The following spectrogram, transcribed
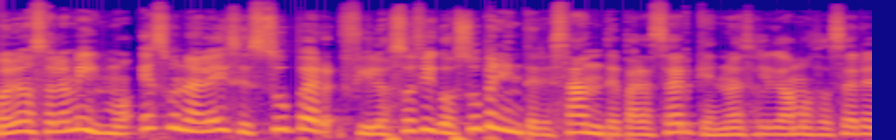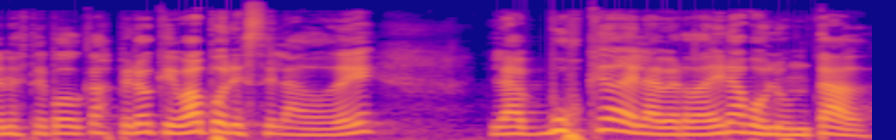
volvemos a lo mismo, es un análisis súper filosófico, súper interesante para hacer, que no es el que vamos a hacer en este podcast, pero que va por ese lado de la búsqueda de la verdadera voluntad.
